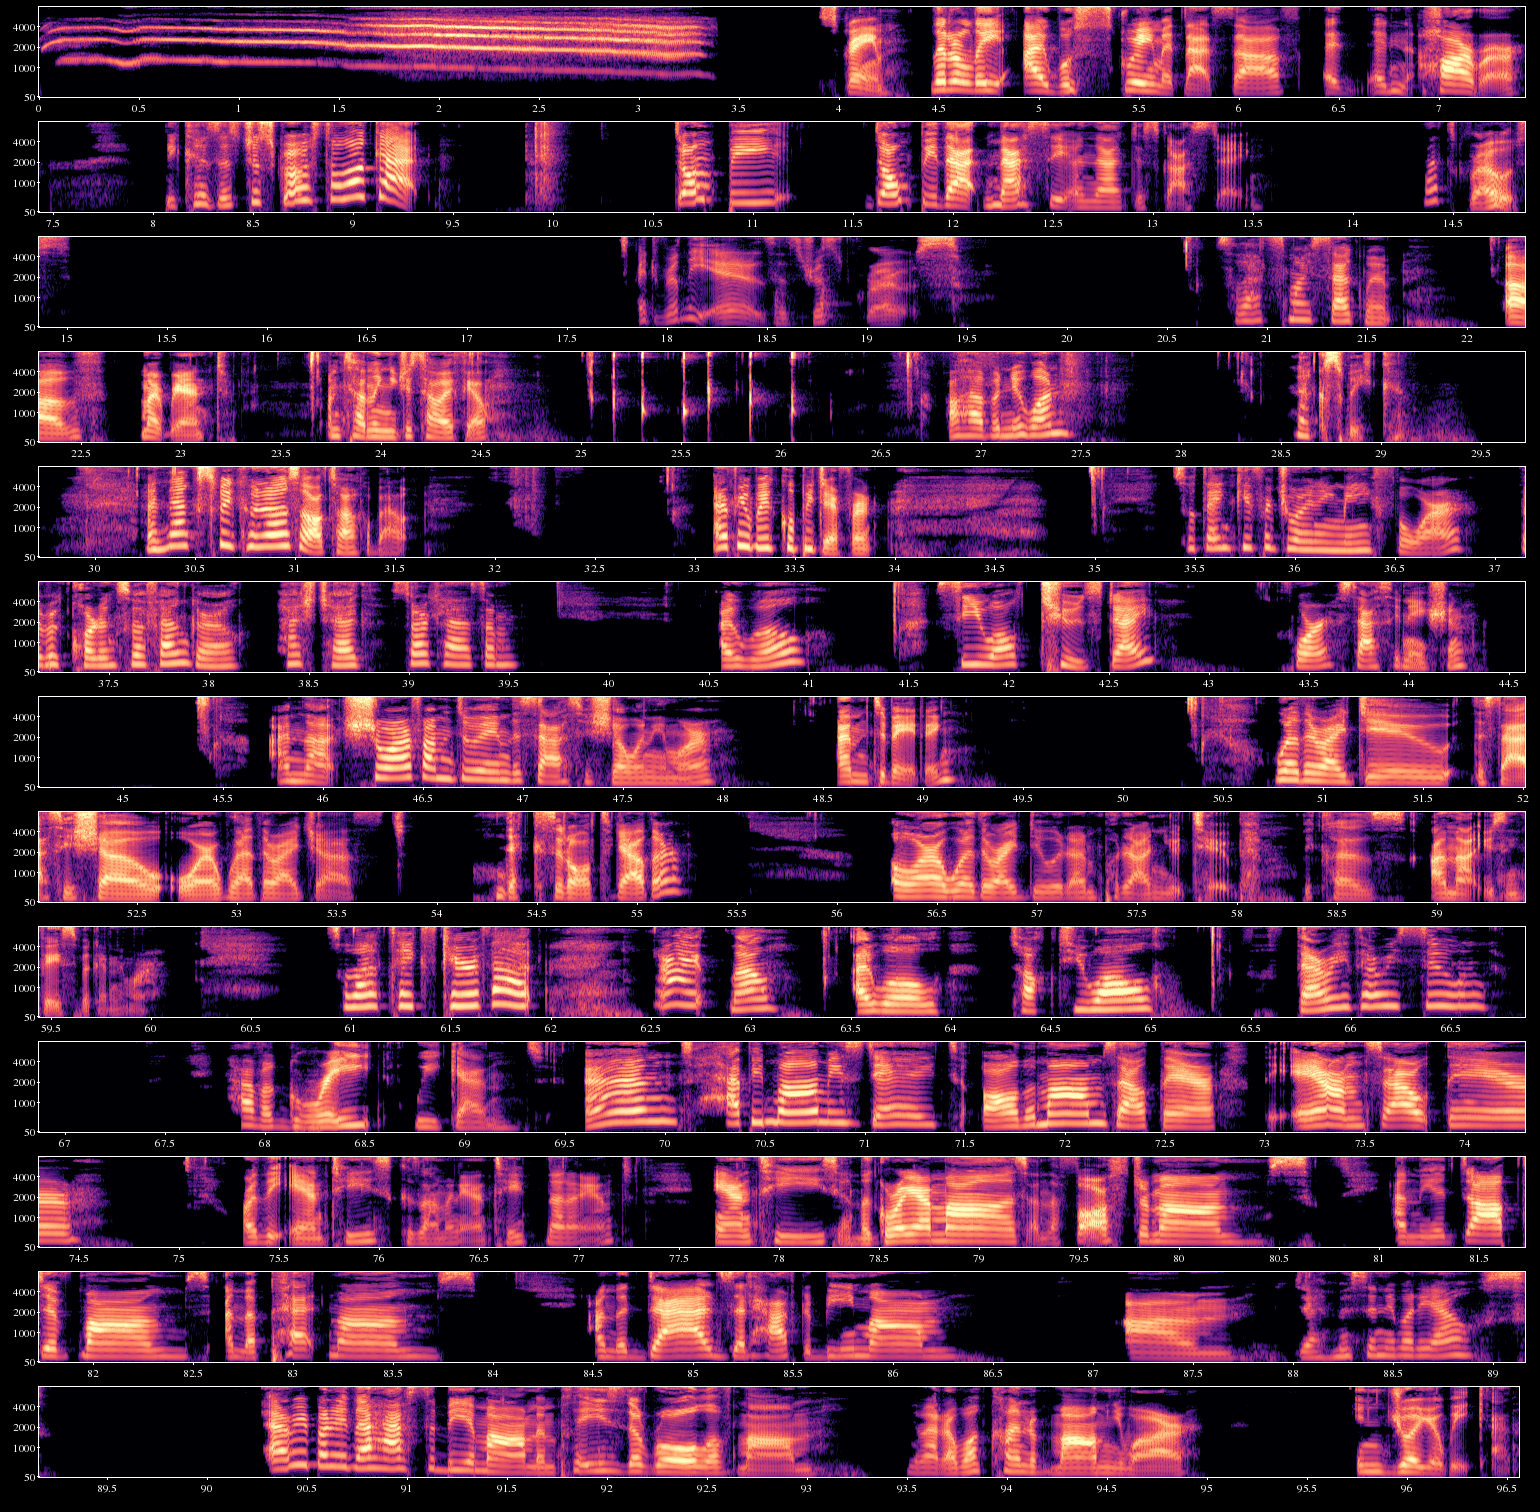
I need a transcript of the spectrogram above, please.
scream. Literally, I will scream at that stuff in horror because it's just gross to look at. Don't be, don't be that messy and that disgusting. That's gross. It really is. It's just gross. So that's my segment of my rant. I'm telling you just how I feel. I'll have a new one next week. And next week, who knows I'll talk about? Every week will be different. So thank you for joining me for the recordings of a fangirl. Hashtag sarcasm. I will see you all Tuesday for Sassy Nation. I'm not sure if I'm doing the Sassy Show anymore. I'm debating whether I do the Sassy Show or whether I just nix it all together or whether I do it and put it on YouTube because I'm not using Facebook anymore. So that takes care of that. All right, well, I will talk to you all very, very soon. Have a great weekend and happy Mommy's Day to all the moms out there, the aunts out there, or the aunties, because I'm an auntie, not an aunt, aunties and the grandmas and the foster moms and the adoptive moms and the pet moms and the dads that have to be mom. Um, did I miss anybody else? Everybody that has to be a mom and plays the role of mom, no matter what kind of mom you are, enjoy your weekend.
